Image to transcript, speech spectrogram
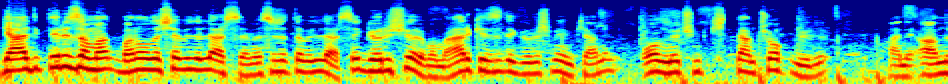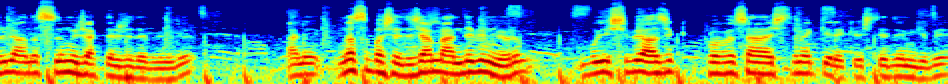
geldikleri zaman bana ulaşabilirlerse, mesaj atabilirlerse görüşüyorum ama herkesi de görüşme imkanım olmuyor çünkü kitlem çok büyüdü. Hani underground'a sığmayacak derecede büyüdü. Hani nasıl baş edeceğim ben de bilmiyorum. Bu işi birazcık profesyonelleştirmek gerekiyor işte dediğim gibi.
